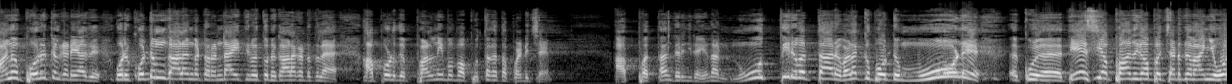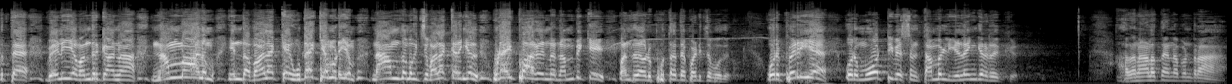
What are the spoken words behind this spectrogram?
மனு பொருட்கள் கிடையாது. ஒரு கொடும் காலகட்டம் ரெண்டாயிரத்தி இருபத்தி ஒன்று காலகட்டத்தில். அப்பொழுது பழனி பாபா புத்தகத்தை படித்தேன் அப்பதான் தெரிஞ்சிட்டேன். ஏன்னா நூத்தி இருபத்தாறு வழக்கு போட்டு மூணு கு- தேசிய பாதுகாப்பு சட்டத்தை வாங்கி ஒருத்த வெளியே வந்திருக்கானா நம்மாலும் இந்த வழக்கை உடைக்க முடியும். நாம் தமிழ்ச்சி வழக்கறிஞர்கள் உடைப்பார்கள் என்ற நம்பிக்கை வந்தது. அவர் புத்தகத்தை படித்த போது ஒரு பெரிய ஒரு மோட்டிவேஷன் தமிழ் இளைஞர்களுக்கு அதனால தான் என்ன பண்றான்?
